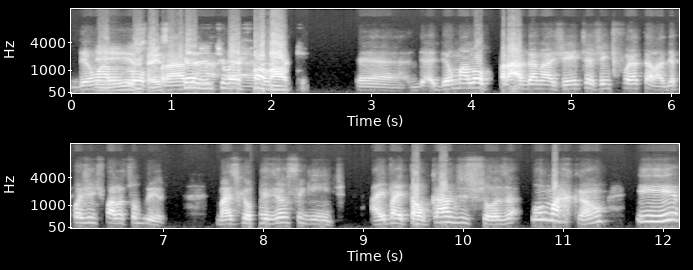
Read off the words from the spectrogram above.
deu uma isso. É isso que a gente vai é, falar aqui. É, deu uma aloprada na gente, a gente foi até lá. Depois a gente fala sobre isso. Mas o que eu quero dizer é o seguinte: aí vai estar o Carlos de Souza, o Marcão e,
